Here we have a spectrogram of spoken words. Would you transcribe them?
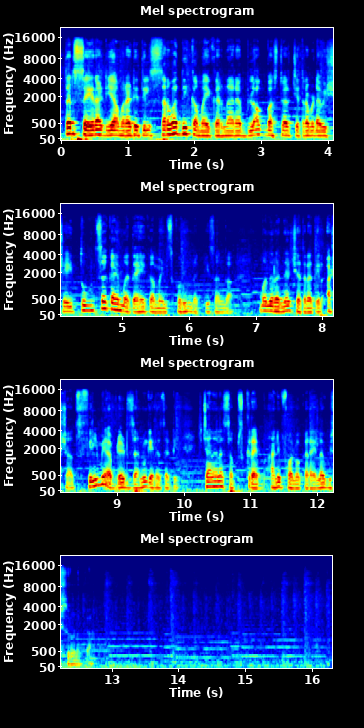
तर सैराट या मराठीतील सर्वाधिक कमाई करणाऱ्या ब्लॉकबस्टर चित्रपटाविषयी तुमचं काय मत आहे हे कमेंट्स करून नक्की सांगा. मनोरंजन क्षेत्रातील अशाच फिल्मी अपडेट जाणून घेण्यासाठी चॅनलला सबस्क्राईब आणि फॉलो करायला विसरू नका.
